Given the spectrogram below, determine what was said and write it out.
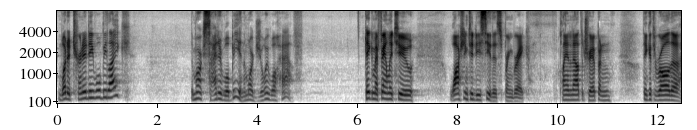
what eternity will be like, the more excited we'll be and the more joy we'll have. Taking my family to Washington, D.C. this spring break, planning out the trip and thinking through all the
